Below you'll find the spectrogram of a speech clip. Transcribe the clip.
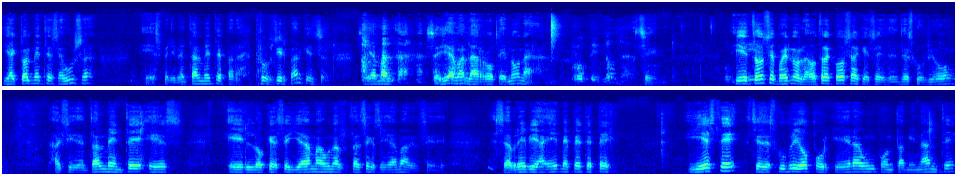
y actualmente se usa experimentalmente para producir Parkinson. Se llama, se llama la rotenona. Rotenona. Sí. Y entonces, bueno, la otra cosa que se descubrió accidentalmente es eh, lo que se llama una sustancia que se llama, se, se abrevia MPTP. Y este se descubrió porque era un contaminante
